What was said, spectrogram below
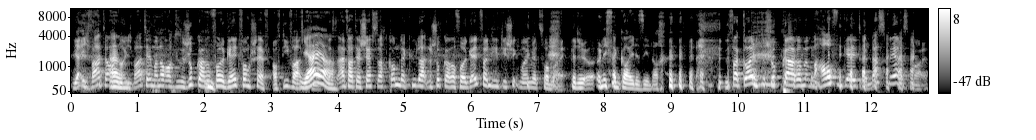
Ja, ich warte auch noch. Ich warte immer noch auf diese Schubkarre voll Geld vom Chef. Auf die warte Ja, ich noch. ja. Dass einfach der Chef sagt, komm, der Kühler hat eine Schubkarre voll Geld verdient, die schicken wir ihm jetzt vorbei. Bitte. Und ich vergolde sie noch. Eine vergoldete Schubkarre mit einem Haufen Geld drin. Das wär's mal.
